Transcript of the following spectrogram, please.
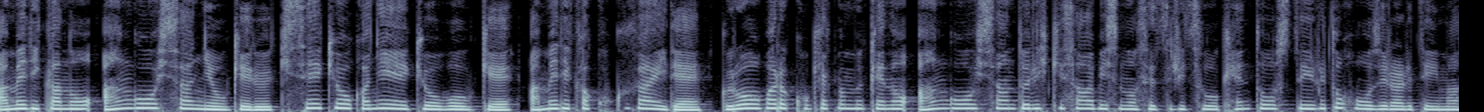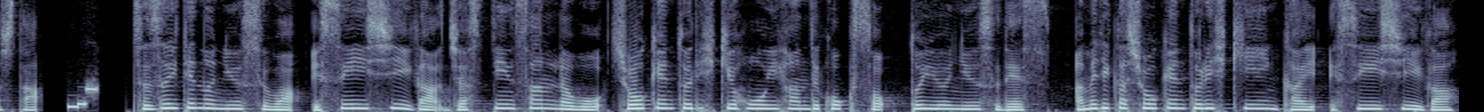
アメリカの暗号資産における規制強化に影響を受け、アメリカ国外でグローバル顧客向けの暗号資産取引サービスの設立を検討していると報じられていました。続いてのニュースは SEC がジャスティン・サンらを証券取引法違反で告訴というニュースです。アメリカ証券取引委員会 SEC が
